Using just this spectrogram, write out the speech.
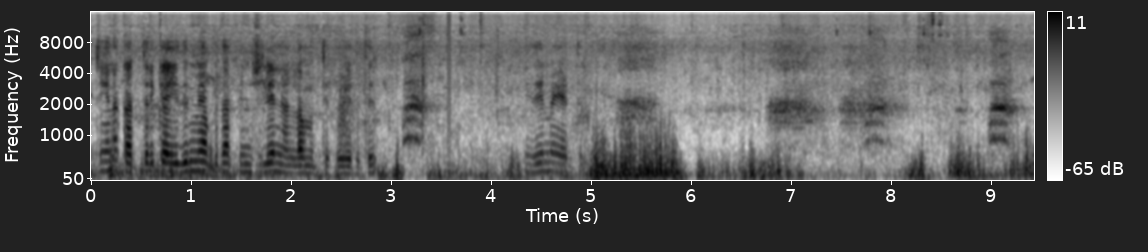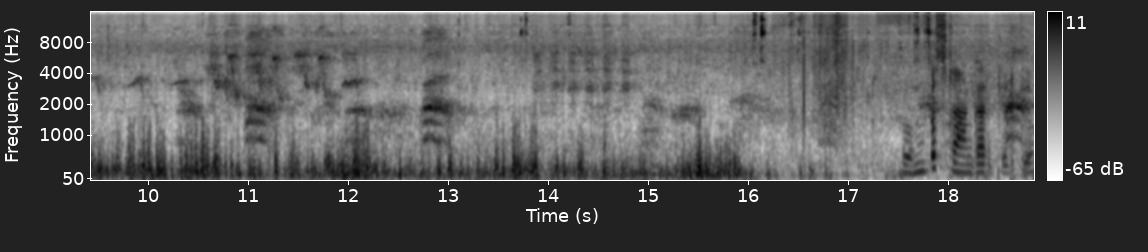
பார்த்தீங்கன்னா கத்திரிக்காய் இதுவுமே அப்படி தான் பிஞ்சிலே நல்லா முத்தி போயிடுது. இதையுமே எடுத்துக்குவோம். ரொம்ப ஸ்ட்ராங்காக இருக்குது எடுக்கல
